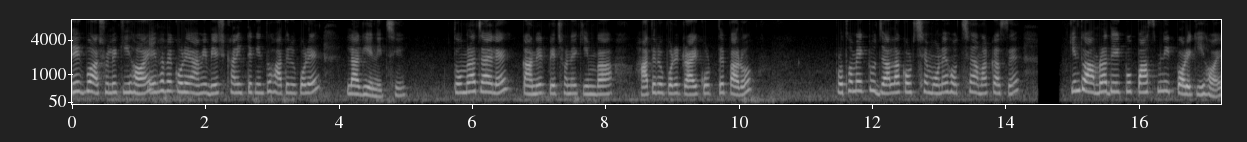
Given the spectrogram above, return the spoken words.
দেখব আসলে কি হয়। এইভাবে করে আমি বেশ খানিকটা কিন্তু হাতের উপরে লাগিয়ে নিচ্ছি। তোমরা চাইলে কানের পেছনে কিংবা হাতের উপরে ট্রাই করতে পারো। প্রথমে একটু জ্বালা করছে মনে হচ্ছে আমার কাছে। কিন্তু আমরা দেখব পাঁচ মিনিট পরে কি হয়।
